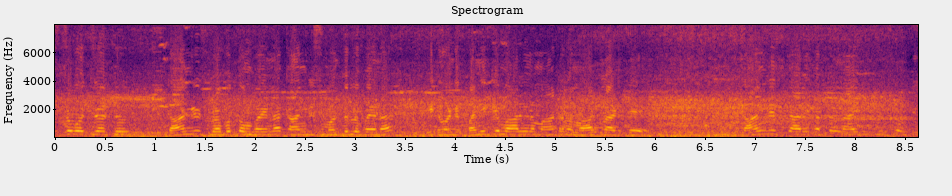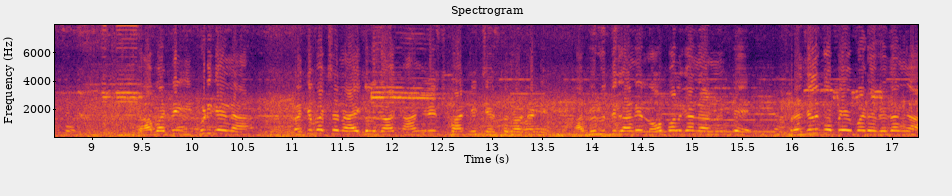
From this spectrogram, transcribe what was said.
ఇష్టం వచ్చినట్టు. కాంగ్రెస్ ప్రభుత్వం పైన కాంగ్రెస్ మంత్రుల పైన ఇటువంటి పనికి మాలిన మాటలు మాట్లాడితే కాంగ్రెస్ కార్యకర్తలు నాయకులు చూసుకొని కూర్చోరు కాబట్టి ఇప్పటికైనా ప్రతిపక్ష నాయకులుగా కాంగ్రెస్ పార్టీ చేస్తున్నటువంటి అభివృద్ధి కానీ లోపాలు కానీ ఉంటే ప్రజలకు ఉపయోగపడే విధంగా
